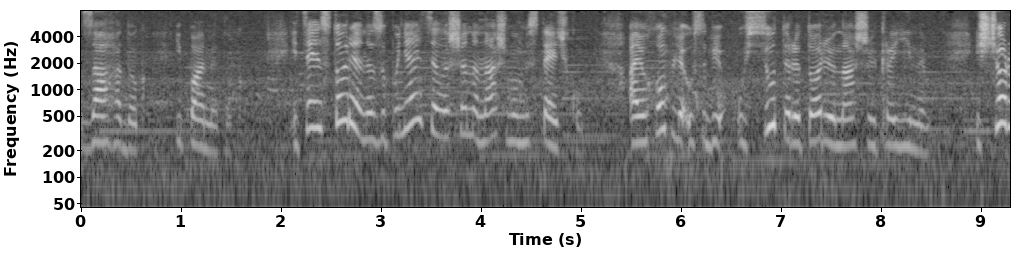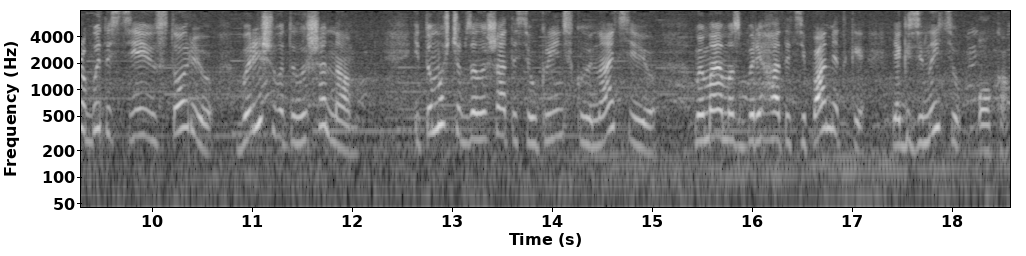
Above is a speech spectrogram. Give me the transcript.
загадок і пам'яток. І ця історія не зупиняється лише на нашому містечку, а й охоплює у собі усю територію нашої країни. І що робити з цією історією, вирішувати лише нам. І тому, щоб залишатися українською нацією, ми маємо зберігати ці пам'ятки як зіницю ока.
